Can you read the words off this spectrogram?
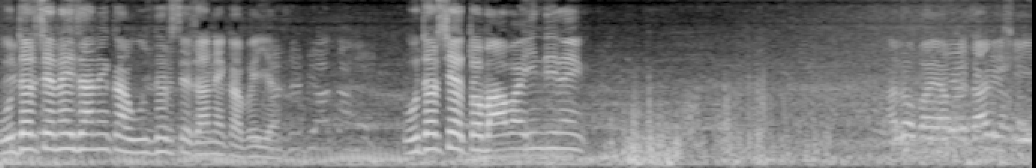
उधर से नहीं जाने का उधर से जाने का भैया उधर से तो बाबा हिंदी नहीं हेलो भाई આપણે જાવી છીએ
